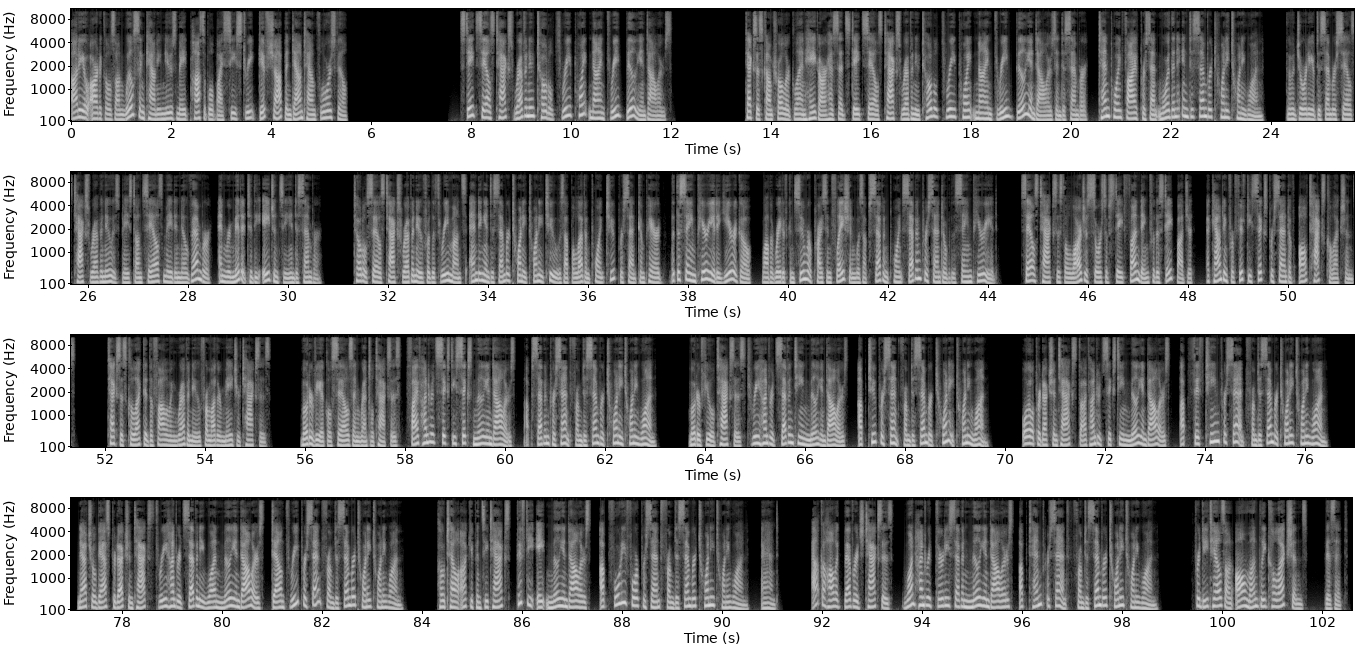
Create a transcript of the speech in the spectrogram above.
Audio articles on Wilson County News made possible by C Street Gift Shop in downtown Floresville. State sales tax revenue totaled $3.93 billion. Texas Comptroller Glenn Hegar has said state sales tax revenue totaled $3.93 billion in December, 10.5% more than in December 2021. The majority of December sales tax revenue is based on sales made in November and remitted to the agency in December. Total sales tax revenue for the three months ending in December 2022 was up 11.2% compared with the same period a year ago, while the rate of consumer price inflation was up 7.7% over the same period. Sales tax is the largest source of state funding for the state budget, accounting for 56% of all tax collections. Texas collected the following revenue from other major taxes motor vehicle sales and rental taxes, $566 million, up 7% from December 2021. Motor fuel taxes, $317 million, up 2% from December 2021. Oil production tax, $516 million, up 15% from December 2021. Natural gas production tax, $371 million, down 3% from December 2021. Hotel occupancy tax, $58 million, up 44% from December 2021, and alcoholic beverage taxes, $137 million, up 10% from December 2021. For details on all monthly collections, visit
